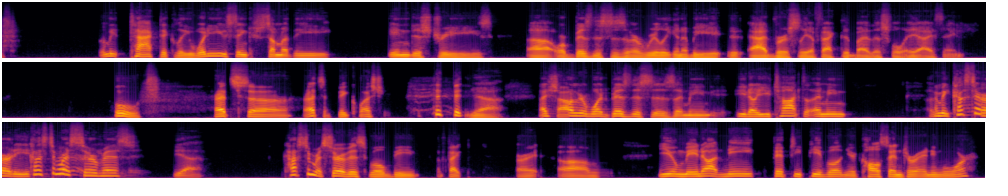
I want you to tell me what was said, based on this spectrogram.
let me tactically, what do you think some of the industries uh, or businesses that are really going to be adversely affected by this whole AI thing? Oof. That's uh that's a big question. Yeah. I just Uh, wonder what businesses. I mean, you know, you talked. I mean, I mean customer already- customer service Yeah. customer service will be affected. All right. Um, you may not need 50 people in your call center anymore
